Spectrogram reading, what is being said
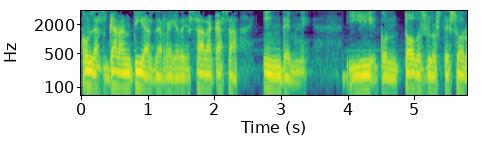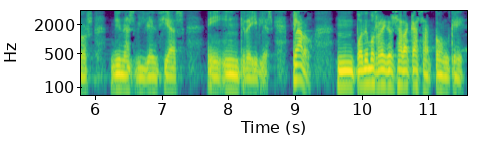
con las garantías de regresar a casa indemne y con todos los tesoros de unas vivencias eh, increíbles. Claro, mm, podemos regresar a casa con que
